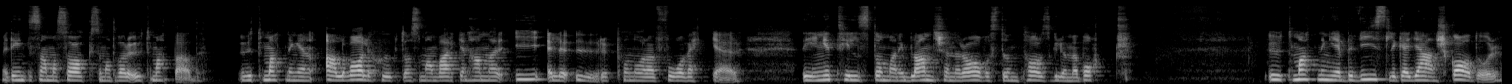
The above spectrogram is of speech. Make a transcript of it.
men det är inte samma sak som att vara utmattad. Utmattning är en allvarlig sjukdom som man varken hamnar i eller ur på några få veckor. Det är inget tillstånd man ibland känner av och stundtals glömmer bort. Utmattning ger bevisliga hjärnskador.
